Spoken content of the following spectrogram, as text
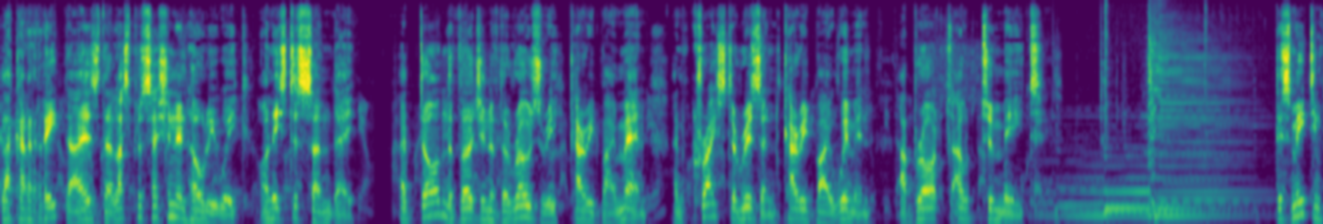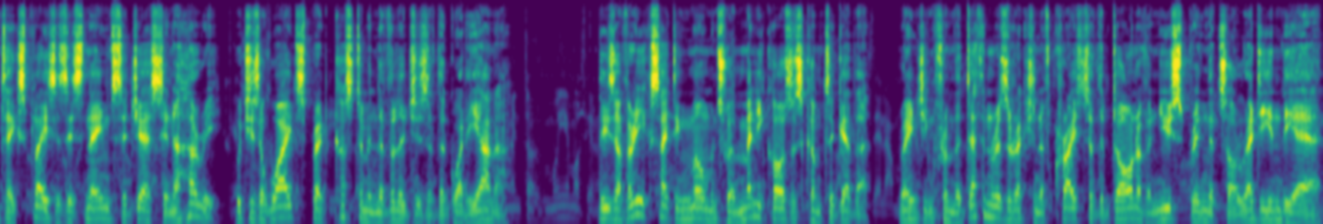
La Carrerita is the last procession in Holy Week, on Easter Sunday. At dawn, the Virgin of the Rosary, carried by men, and Christ arisen, carried by women, are brought out to meet. This meeting takes place, as its name suggests, in a hurry, which is a widespread custom in the villages of the Guadiana. These are very exciting moments where many causes come together, ranging from the death and resurrection of Christ to the dawn of a new spring that's already in the air.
